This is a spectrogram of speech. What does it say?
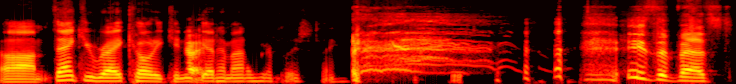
Um, thank you, Ray. Cody, can you All right. get him out of here, please? Thank you. He's the best.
